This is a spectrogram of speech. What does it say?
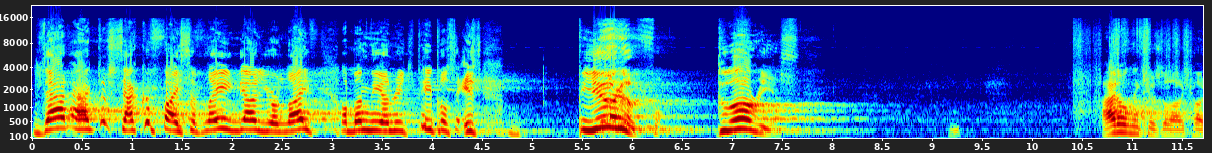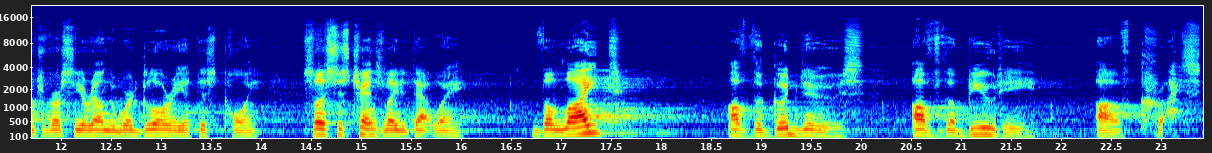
That act of sacrifice of laying down your life among the unreached peoples is beautiful, glorious. I don't think there's a lot of controversy around the word glory at this point. So let's just translate it that way. The light of the good news of the beauty of Christ.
